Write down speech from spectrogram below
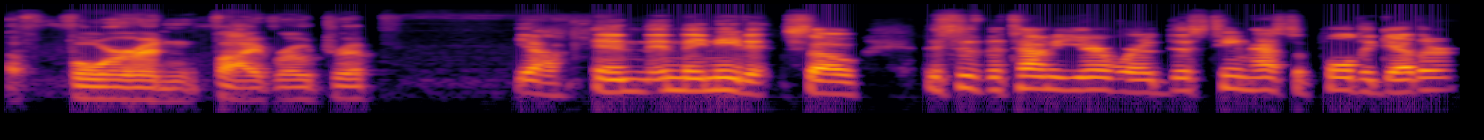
a four and five road trip. Yeah, and and they need it. So this is the time of year where this team has to pull together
